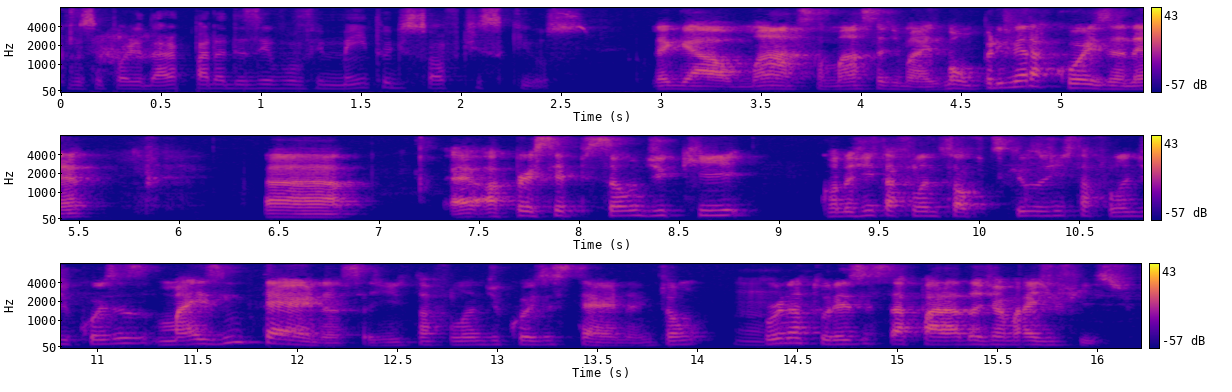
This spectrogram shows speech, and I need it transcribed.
que você pode dar para desenvolvimento de soft skills? Legal, massa, massa demais. Bom, primeira coisa, né? Uh, é a percepção de que quando a gente está falando de soft skills, a gente está falando de coisas mais internas, a gente está falando de coisa externa. Então, uhum. por natureza, essa parada já é mais difícil.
